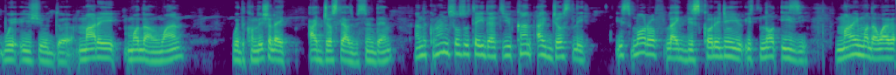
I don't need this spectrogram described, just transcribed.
you should uh, marry more than one with the condition that you act justly as between them. And the Quran is also telling that you can't act justly. It's more of like discouraging you. It's not easy. Marrying more than wife,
